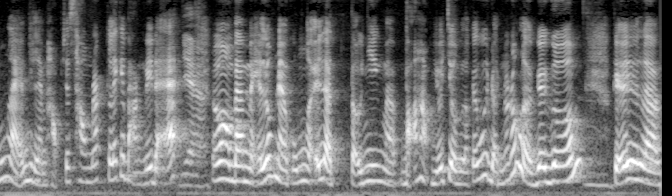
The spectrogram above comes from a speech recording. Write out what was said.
muốn làm gì làm học cho xong rắc lấy cái bằng đi đã yeah. Dạ. đúng không ba mẹ lúc nào cũng nghĩ là tự nhiên mà bỏ học giữa trường là cái quyết định nó rất là ghê gớm mm. kiểu như là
